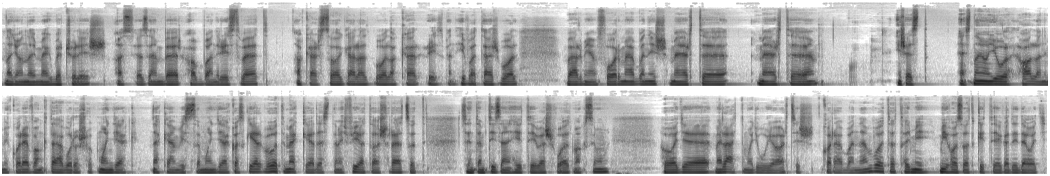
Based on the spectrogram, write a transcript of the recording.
nagyon nagy megbecsülés az, hogy az ember abban részt vett, akár szolgálatból, akár részben hivatásból, bármilyen formában is, mert, mert és ezt, ezt nagyon jól hallani, mikor evang táborosok mondják, nekem visszamondják. Azt kér, volt, megkérdeztem egy fiatal srácot, szerintem 17 éves volt maximum, hogy, mert láttam, hogy új arc is korábban nem volt, tehát hogy mi, mi hozott ki téged ide, hogy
